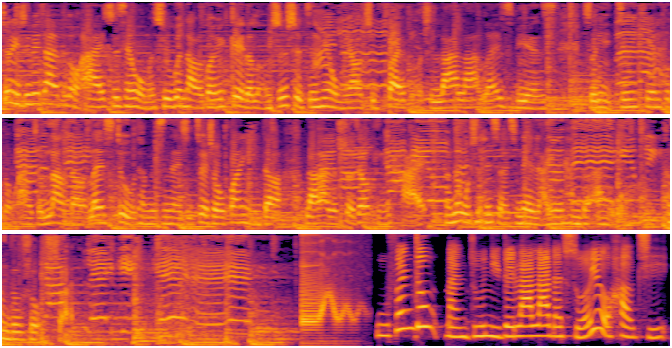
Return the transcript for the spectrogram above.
这里是 V 家的不懂爱。之前我们去问到了关于 gay 的冷知识，今天我们要去拜访的是拉拉 lesbians，所以今天不懂爱就浪到了 Let's Do，他们现在是最受欢迎的拉拉的社交平台。反正我是很喜欢去那俩，因为他们都爱我，他们都说我帅。五分钟满足你对拉拉的所有好奇。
